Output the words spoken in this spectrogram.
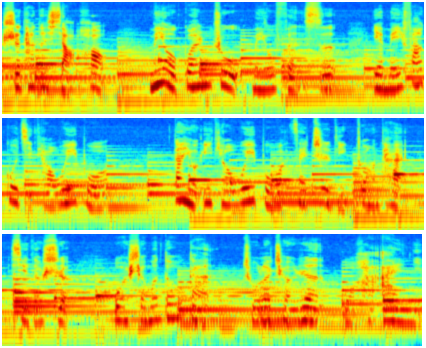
是他的小号，没有关注，没有粉丝，也没发过几条微博，但有一条微博在置顶状态，写的是“我什么都敢，除了承认我还爱你”。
